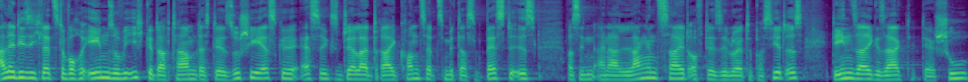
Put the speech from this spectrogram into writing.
Alle, die sich letzte Woche ebenso wie ich gedacht haben, dass der Sushi-eske Essex Jella 3 Concepts mit das Beste ist, was in einer langen Zeit auf der Silhouette passiert ist, denen sei gesagt, der Schuh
